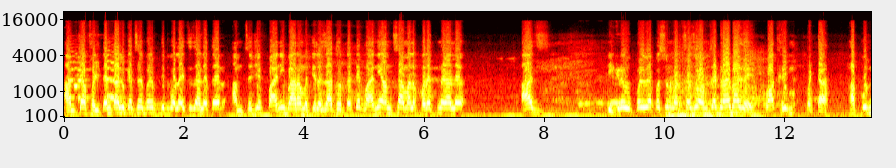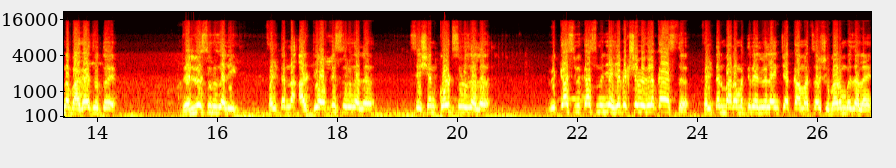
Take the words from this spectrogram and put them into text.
आमच्या फलटण तालुक्याचं बाबतीत बोलायचं झालं तर आमचं जे पाणी बारामतीला जात होतं ते पाणी आमचं आम्हाला परत मिळालं. आज इकडे उपळव्यापासून वरचा जो आमचा ड्राय भाग आहे वाखरी पट्टा हा पूर्ण बागायत होतोय. रेल्वे सुरू झाली फलटणला ओ ऑफिस सुरू झालं सेशन कोर्ट सुरू झालं. विकास विकास म्हणजे ह्याच्यापेक्षा वेगळं काय असतं? फलटण बारामती रेल्वे लाईनच्या कामाचा शुभारंभ झालाय.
